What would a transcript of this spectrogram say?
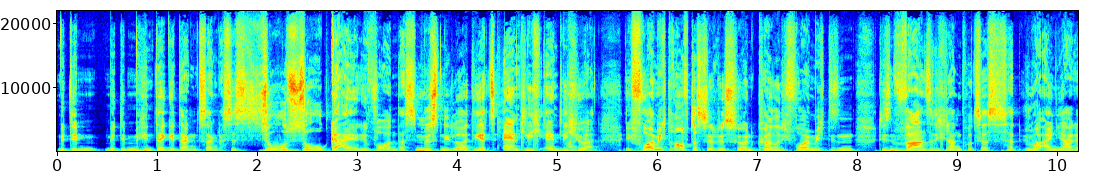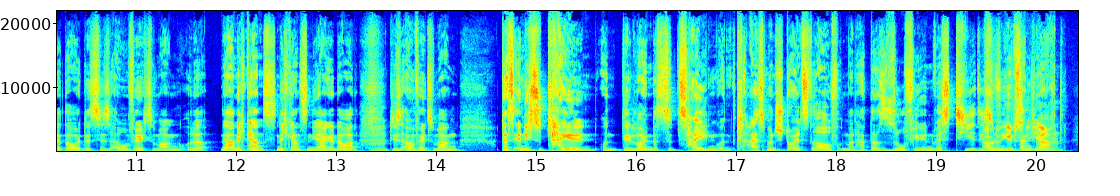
mit dem, mit dem Hintergedanken zu sagen, das ist so, so geil geworden, das müssen die Leute jetzt endlich, endlich hören. Ich freue mich drauf, dass wir das hören können und ich freue mich, diesen, diesen wahnsinnig langen Prozess, das hat über ein Jahr gedauert, das dieses Album fertig zu machen, oder, na, nicht ganz, nicht ganz ein Jahr gedauert, dieses Album fertig zu machen, das endlich zu teilen und den Leuten das zu zeigen und klar ist man stolz drauf und man hat da so viel investiert. Aber so du viel gibst nicht Gedanken an. gemacht.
